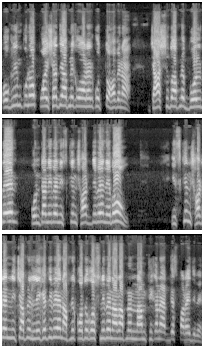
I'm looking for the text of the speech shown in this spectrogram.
অগ্রিম কোনো পয়সা দিয়ে আপনাকে অর্ডার করতে হবে না। যা শুধু আপনি বলবেন, কোনটা নেবেন স্ক্রিনশট দিবেন এবং স্ক্রিনশটের নিচে আপনি লিখে দিবেন, আপনি কত গোছ নেবেন আর আপনার নাম, ঠিকানা অ্যাড্রেস পাঠিয়ে দিবেন।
